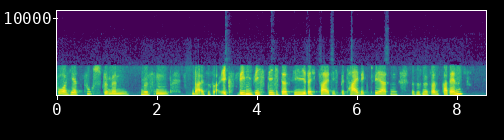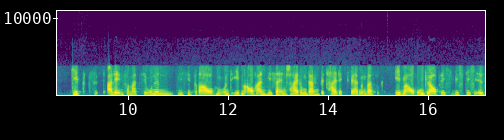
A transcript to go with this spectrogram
vorher zustimmen müssen. Da ist es extrem wichtig, dass sie rechtzeitig beteiligt werden, dass es eine Transparenz gibt, alle Informationen, die sie brauchen und eben auch an dieser Entscheidung dann beteiligt werden. Und was eben auch unglaublich wichtig ist,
